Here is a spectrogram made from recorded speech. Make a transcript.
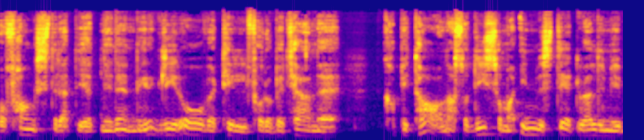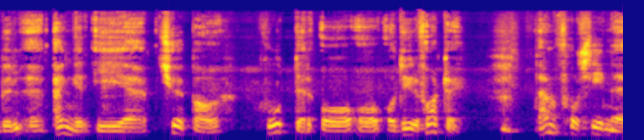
og fangstrettigheten i den glir over til for å betjene kapitalen. Altså de som har investert veldig mye eh, penger i kjøp av kvoter og, og, og dyre fartøy. De får sine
